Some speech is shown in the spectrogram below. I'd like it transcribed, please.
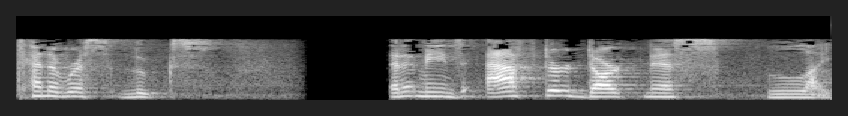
tenebris lux. And it means after darkness, light.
